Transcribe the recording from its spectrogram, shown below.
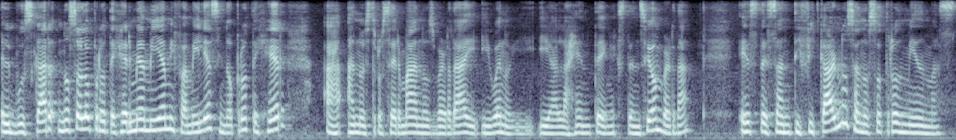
El buscar no solo protegerme a mí y a mi familia, sino proteger a, nuestros hermanos, ¿verdad? Y, bueno, y, a la gente en extensión, ¿verdad? Este, santificarnos a nosotros mismas,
